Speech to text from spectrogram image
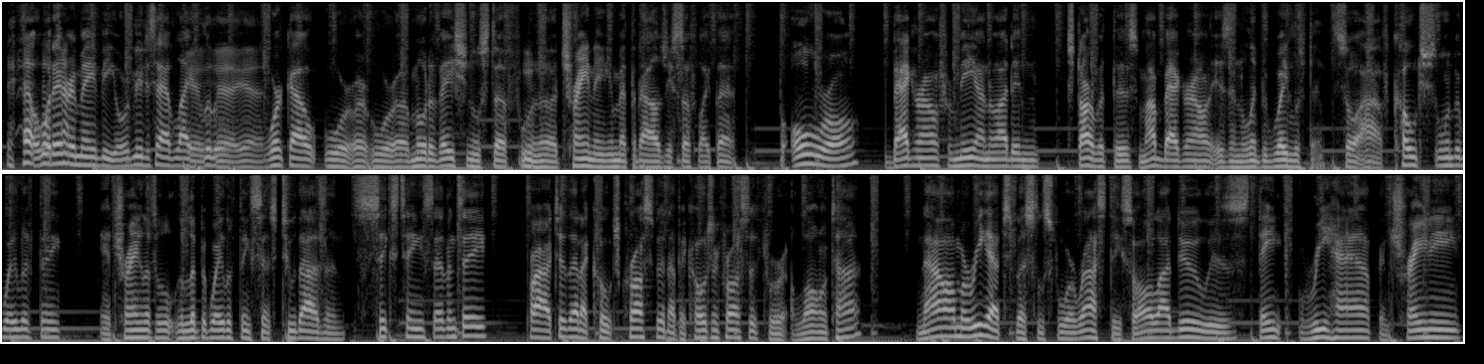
or whatever it may be. Or we may just have like yeah, little yeah, yeah. workout or or, or uh, motivational stuff, Mm. uh, training and methodology stuff like that. But overall, background for me, I know I didn't start with this. My background is in Olympic weightlifting, so I've coached Olympic weightlifting and trained Olympic weightlifting since 2016, 17. Prior to that, I coached CrossFit. I've been coaching CrossFit for a long time. Now I'm a rehab specialist for Rosti. So all I do is think rehab and training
